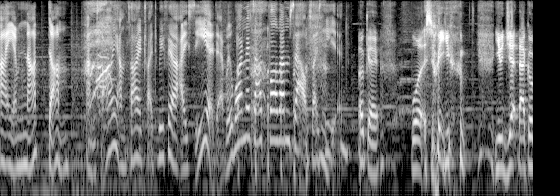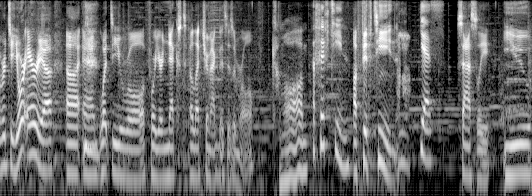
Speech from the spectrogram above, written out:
I am not dumb. I'm sorry, I'm sorry. Try to be fair. I see it. Everyone is out for themselves. I see it. Okay. Well, so you you jet back over to your area, uh, and what do you roll for your next electromagnetism roll? Come on. a 15. A 15. Yes. Sassly, you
